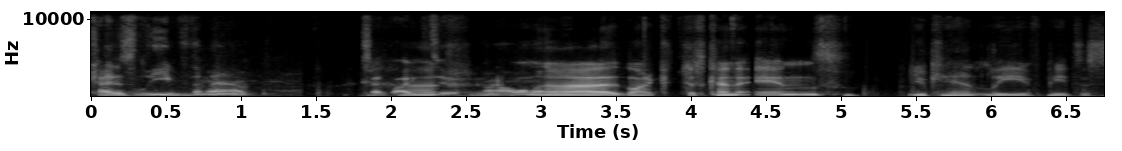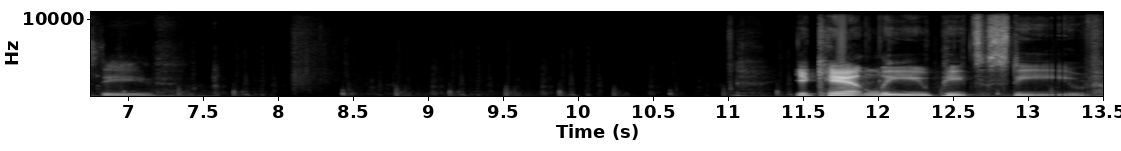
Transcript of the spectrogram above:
Can I just leave the map? I'd like Uh, to. No, I won't let me. no, it like just kind of ends. You can't leave Pizza Steve. You can't leave Pizza Steve.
